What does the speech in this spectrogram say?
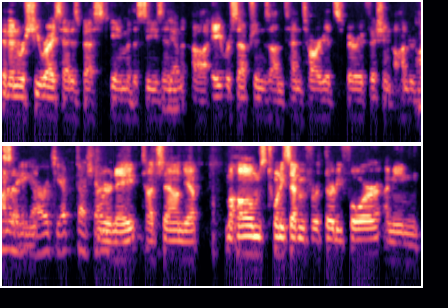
And then Rashee Rice had his best game of the season. Yep. Uh, eight receptions on 10 targets, very efficient, 108 yards. Yep, touchdown. 108 touchdown. Yep. Mahomes 27 for 34. I mean,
